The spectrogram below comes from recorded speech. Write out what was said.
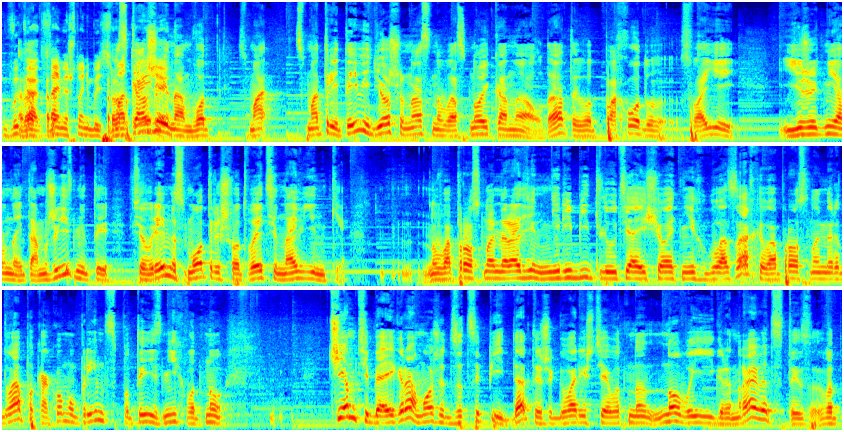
вы как, сами что-нибудь смотрели? Расскажи нам, вот см смотри, ты ведешь у нас новостной канал, да, ты вот по ходу своей ежедневной там жизни ты все время смотришь вот в эти новинки. Ну, вопрос номер один, не ребит ли у тебя еще от них в глазах? И вопрос номер два, по какому принципу ты из них вот, ну, чем тебя игра может зацепить, да? Ты же говоришь, тебе вот новые игры нравятся, ты вот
